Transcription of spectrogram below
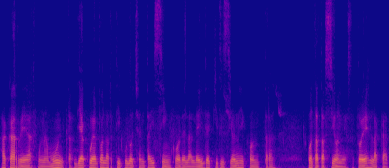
acarrea una multa, de acuerdo al artículo 85 de la Ley de Adquisiciones y Contrataciones, esto es la CAT.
